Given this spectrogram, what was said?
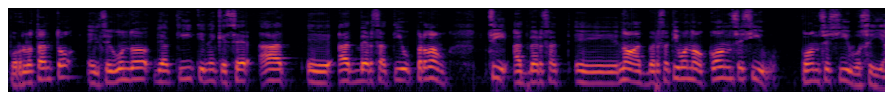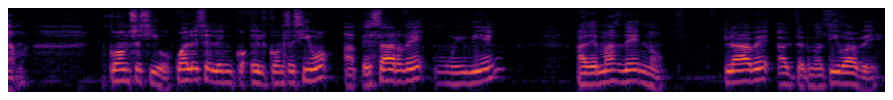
Por lo tanto, el segundo de aquí tiene que ser eh, adversativo, perdón, sí, eh, no, adversativo no, concesivo, concesivo se llama. Concesivo. ¿Cuál es el, el concesivo? A pesar de, muy bien, además de no. Clave alternativa B.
